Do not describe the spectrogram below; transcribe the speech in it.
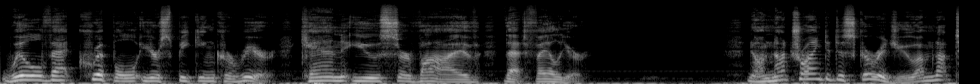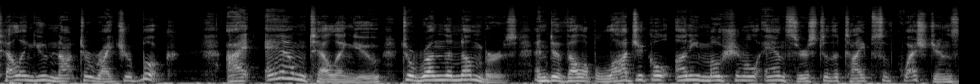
will that cripple your speaking career? Can you survive that failure? Now, I'm not trying to discourage you. I'm not telling you not to write your book. I am telling you to run the numbers and develop logical, unemotional answers to the types of questions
